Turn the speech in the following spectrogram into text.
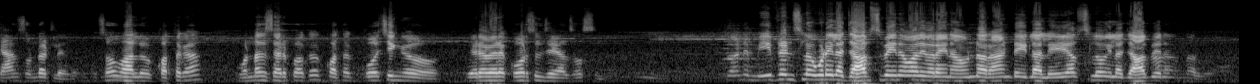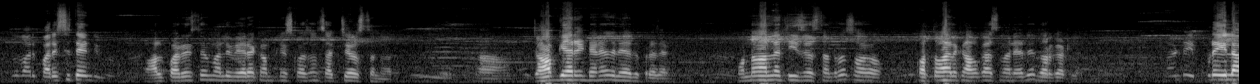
ఛాన్స్ ఉండట్లేదు. సో వాళ్ళు కొత్తగా ఉన్నది సరిపోక కొత్త కోచింగ్ వేరే వేరే కోర్సులు చేయాల్సి వస్తుంది. సో అంటే మీ ఫ్రెండ్స్లో కూడా ఇలా జాబ్స్ పోయిన వాళ్ళు ఎవరైనా ఉన్నారా? అంటే ఇలా లేఆఫ్స్లో ఇలా జాబ్ అయినా ఉన్నారు. సో వారి పరిస్థితి ఏంటి? వాళ్ళ పరిస్థితి మళ్ళీ వేరే కంపెనీస్ కోసం సెర్చ్ చేస్తున్నారు. జాబ్ గ్యారంటీ అనేది లేదు ప్రజెంట్ ఉన్న వాళ్ళనే తీసేస్తున్నారు. సో కొత్త వాళ్ళకి అవకాశం అనేది దొరకట్లేదు. అంటే ఇప్పుడే ఇలా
